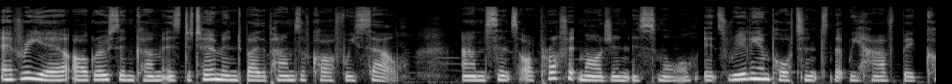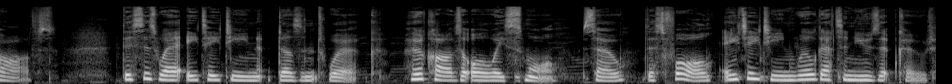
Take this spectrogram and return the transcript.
Every year, our gross income is determined by the pounds of calf we sell. And since our profit margin is small, it's really important that we have big calves. This is where 818 doesn't work. Her calves are always small. So, this fall, 818 will get a new zip code.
